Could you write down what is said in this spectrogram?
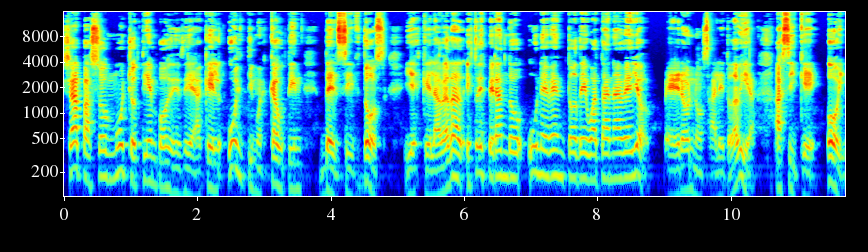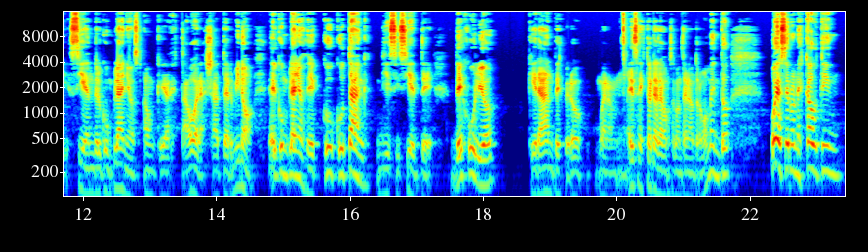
Ya pasó mucho tiempo desde aquel último scouting del SIF 2, y es que la verdad estoy esperando un evento de Watanabe Yo, pero no sale todavía. Así que hoy, siendo el cumpleaños, aunque hasta ahora ya terminó, el cumpleaños de Kukutang, 17 de julio, que era antes, pero bueno, esa historia la vamos a contar en otro momento, voy a hacer un scouting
